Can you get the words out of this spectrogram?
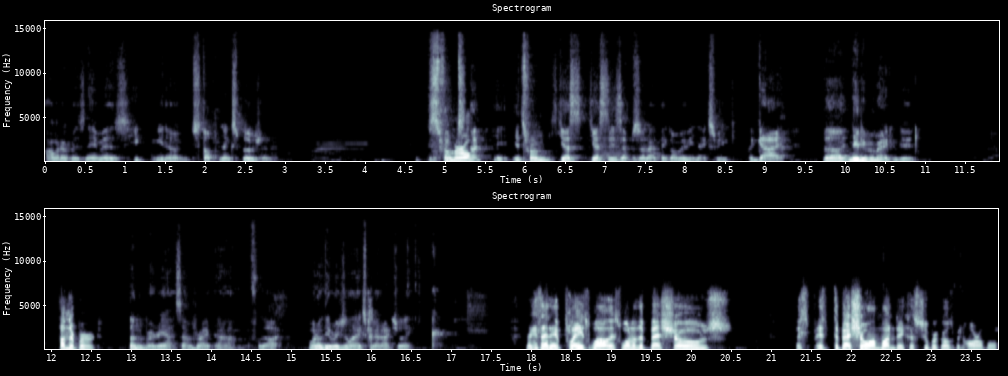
uh, whatever his name is, he, you know, stopped an explosion. It's from tonight- It's from yes, yesterday's episode, I think, or maybe next week. The guy, the Native American dude, Thunderbird. Thunderbird. Yeah, sounds right. Um, forgot one of the original X Men, actually. Like I said, it plays well. It's one of the best shows. It's, it's the best show on Monday because Supergirl's been horrible.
